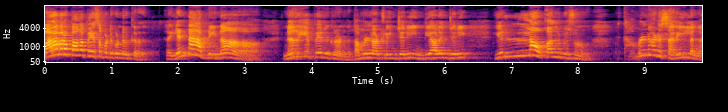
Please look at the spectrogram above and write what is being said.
பரபரப்பாக பேசப்பட்டு கொண்டிருக்கிறது. என்ன அப்படின்னா நிறைய பேர் இருக்கிறானுங்க. தமிழ்நாட்டிலையும் சரி இந்தியாவிலையும் சரி எல்லாம் உட்காந்துட்டு பேசணும் தமிழ்நாடு சரியில்லைங்க.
